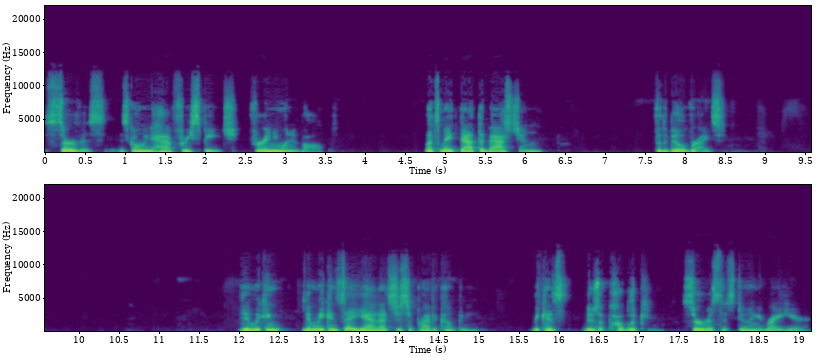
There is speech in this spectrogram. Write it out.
service is going to have free speech for anyone involved. Let's make that the bastion for the Bill of Rights. Then we can then we can say, yeah, that's just a private company because there's a public service that's doing it right here.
